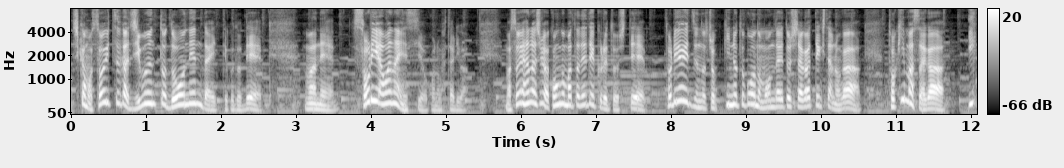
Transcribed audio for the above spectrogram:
しかもそいつが自分と同年代ってことでまあねそり合わないんですよこの2人は。まあ、そういう話は今後また出てくるとしてとりあえずの直近のところの問題として上がってきたのが時政が一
